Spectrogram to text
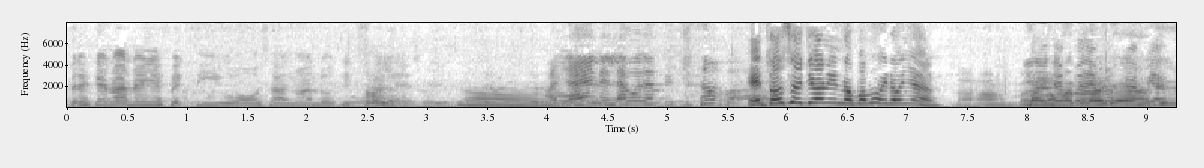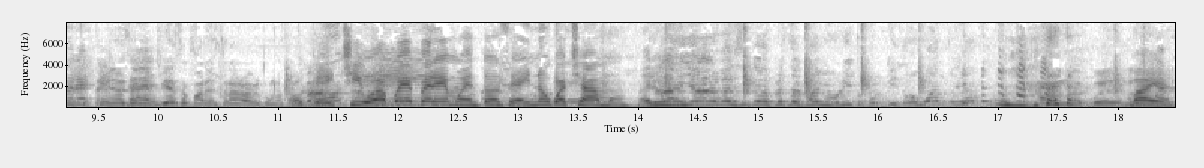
Pero es que no ando en efectivo, o sea, no ando que sale. Allá en el lago de Atitlapa. Entonces, Johnny, nos vamos a ir a bañar. Ajá. Vale. Vamos a esperar que, cambiar que, para que que sal- limpieza para entrar a ver cómo está. Ok, chivo, ah, pues esperemos entonces. Ahí nos guachamos. Yo señora le voy a decir que me preste el baño ahorita porque no aguanto ya. No, no puede, no Vaya. puede.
